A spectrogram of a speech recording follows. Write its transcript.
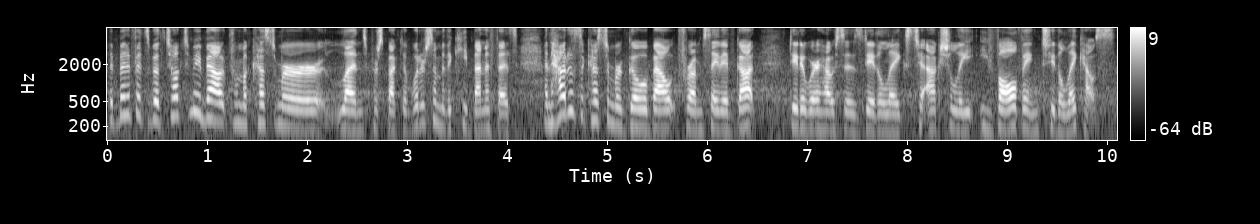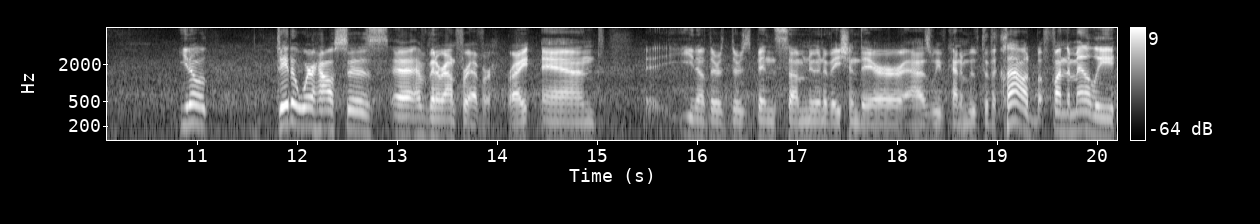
The benefits of both, talk to me about from a customer lens perspective, what are some of the key benefits? And how does the customer go about from, say they've got data warehouses, data lakes, to actually evolving to the lakehouse? You know, data warehouses uh, have been around forever, right? And uh, you know, there, there's been some new innovation there as we've kind of moved to the cloud, but fundamentally,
